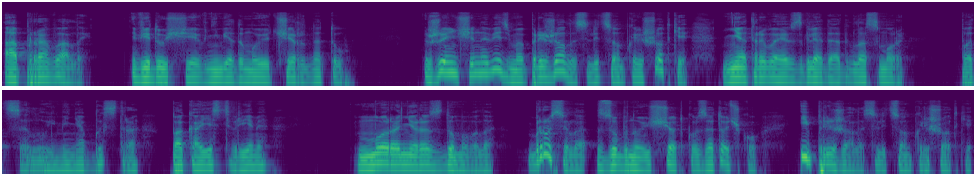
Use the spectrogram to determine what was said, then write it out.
а провалы, ведущие в неведомую черноту. Женщина-ведьма прижалась лицом к решетке, не отрывая взгляда от глаз Моры. «Поцелуй меня быстро, пока есть время». Мора не раздумывала, бросила зубную щетку за точку и прижалась лицом к решетке.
